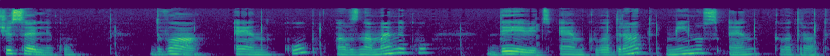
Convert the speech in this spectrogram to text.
Чисельнику 2n куб, а в знаменнику 9m квадрат мінус n квадрат.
